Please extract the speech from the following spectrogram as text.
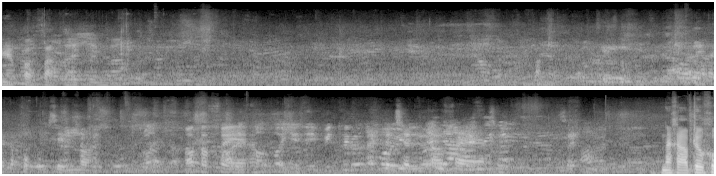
นี่ยกระเป๋าฝากตุรกี กระปุกลูกชิ้นหรออ๋อกาแฟเป็นเช่นกาแฟนะครับ ทุกค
